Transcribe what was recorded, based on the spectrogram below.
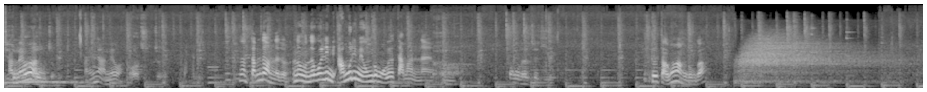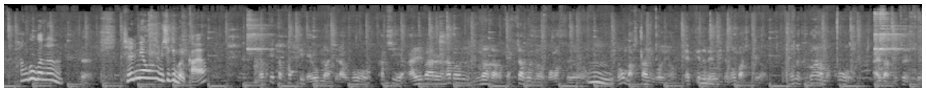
이안 매워. 매우죠? 아니 안 매워. 아 진짜요? 그냥 땀도 안 나죠. 나 오늘 원래 아무리 매운 거 먹어도 땀 안 나요. 음. 성운한 체질. 그게 타고난 건가? 한국어는 네. 제일 매운 음식이 뭘까요? 엽기 떡볶이 매운맛이라고 같이 알바를 하던 누나가 먹자고 해서 먹었어요. 음. 너무 맛있다는 거예요. 맵기도 매운데 너무 맛있대요. 저는 그거 하나 먹고 알바 투트했어요.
